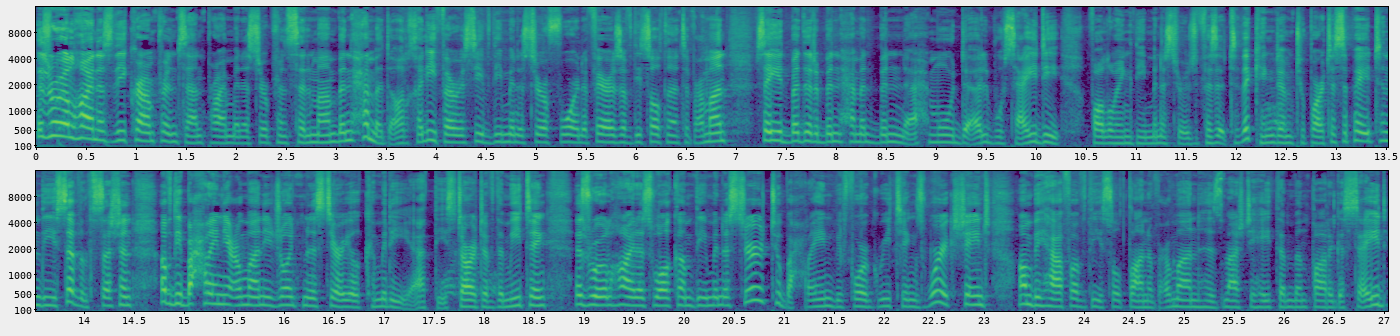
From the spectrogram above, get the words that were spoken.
His Royal Highness the Crown Prince and Prime Minister Prince Salman bin Hamad Al Khalifa received the Minister of Foreign Affairs of the Sultanate of Oman, Sayyid Badr bin Hamad bin Hamoud Al Busaidi, following the minister's visit to the kingdom to participate in the seventh session of the Bahraini Omani Joint Ministerial Committee. At the start of the meeting, His Royal Highness welcomed the minister to Bahrain before greetings were exchanged on behalf of the Sultan of Oman, His Majesty Haytham bin Tariq Al Said,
